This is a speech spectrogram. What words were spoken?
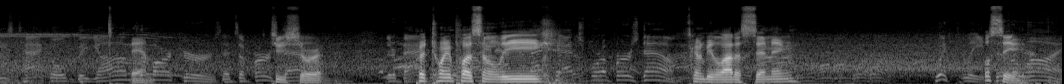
He's tackled beyond Damn. the markers. It's a first Too down. short. Put 20 plus in the league. It's gonna be a lot of simming. We'll see. I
